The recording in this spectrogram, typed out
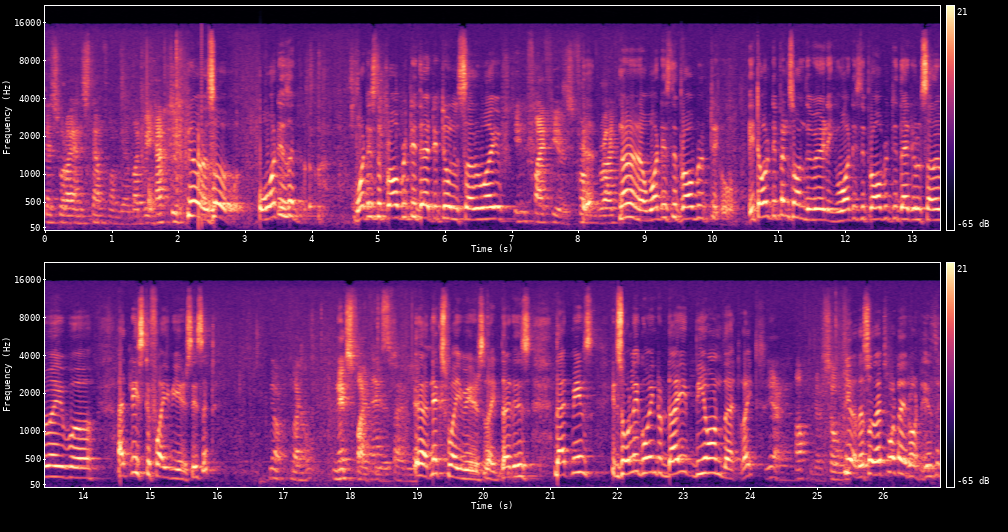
That's what I understand from there, but we have to No, so what is it? What is the probability that it will survive? in five years from right No, no, no. What is the probability? It all depends on the wording. What is the probability that it will survive uh, at least five years? Is it? No, like next five Next years. five years. Yeah, next five years, right? That is. That means it's only going to die beyond that, right? Yeah, after that. So we, Yeah. That's, so that's what I wrote. Is the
